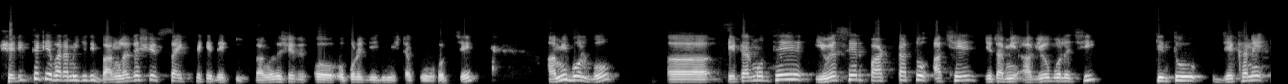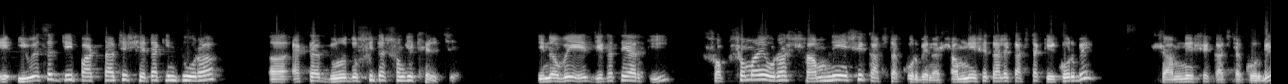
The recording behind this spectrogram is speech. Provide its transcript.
সেদিক থেকে এবার আমি যদি বাংলাদেশের সাইড থেকে দেখি, বাংলাদেশের ওপরে যে জিনিসটা হচ্ছে, আমি বলব এটার মধ্যে ইউএস এর পার্টটা তো আছে, যেটা আমি আগেও বলেছি, কিন্তু যেখানে ইউএস এর যে পার্টটা আছে, সেটা কিন্তু ওরা একটা দূরদর্শিতার সঙ্গে খেলছে। ইন আ ওয়ে যেটাতে আর কি, সবসময় ওরা সামনে এসে কাজটা করবে না। সামনে এসে তাহলে কাজটা কে করবে? সামনে এসে কাজটা করবে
